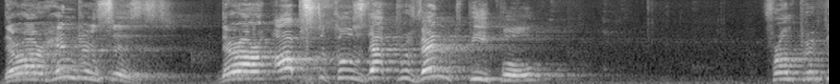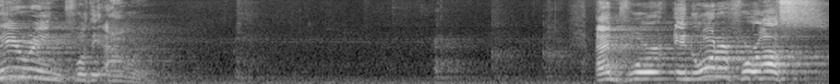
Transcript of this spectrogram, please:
There are hindrances, there are obstacles that prevent people from preparing for the hour. And for in order for us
